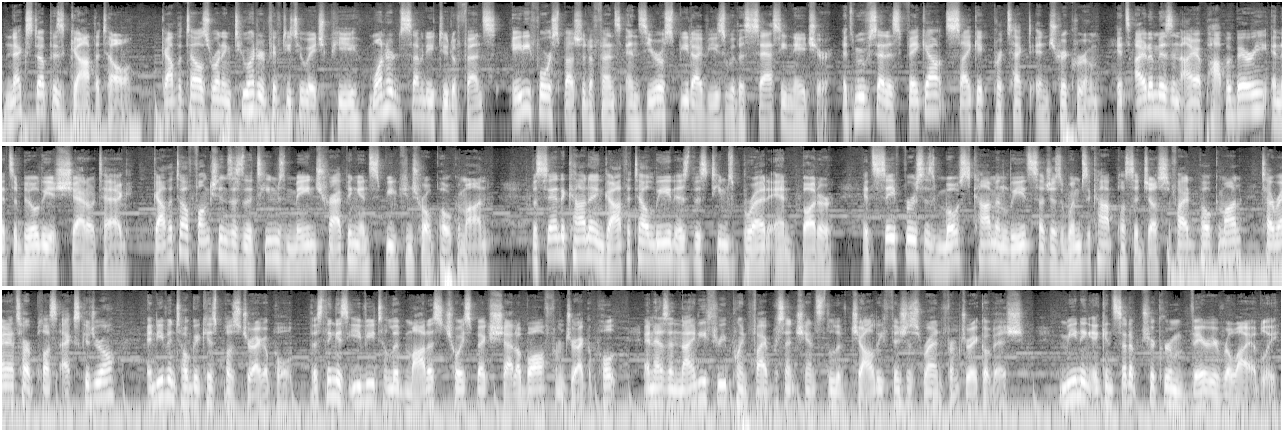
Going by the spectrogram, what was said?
Next up is Gothitelle. Gothitelle is running 252 HP, 172 defense, 84 special defense, and 0 speed IVs with a sassy nature. Its moveset is Fake Out, Psychic, Protect, and Trick Room. Its item is an Iapapa Berry, and its ability is Shadow Tag. Gothitelle functions as the team's main trapping and speed control Pokemon. The Sandaconda and Gothitelle lead is this team's bread and butter. It's safe versus most common leads such as Whimsicott plus a Justified Pokemon, Tyranitar plus Excadrill, and even Togekiss plus Dragapult. This thing is EV to live Modest Choice Spec Shadow Ball from Dragapult, and has a 93.5% chance to live Jolly Fishious Rend from Dracovish, meaning it can set up Trick Room very reliably.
